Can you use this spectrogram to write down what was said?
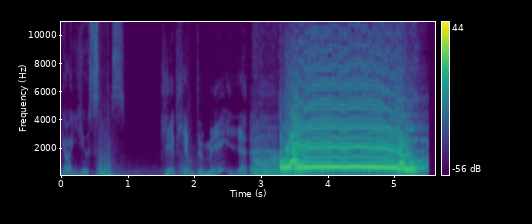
You're useless. Give him to me. Oh!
